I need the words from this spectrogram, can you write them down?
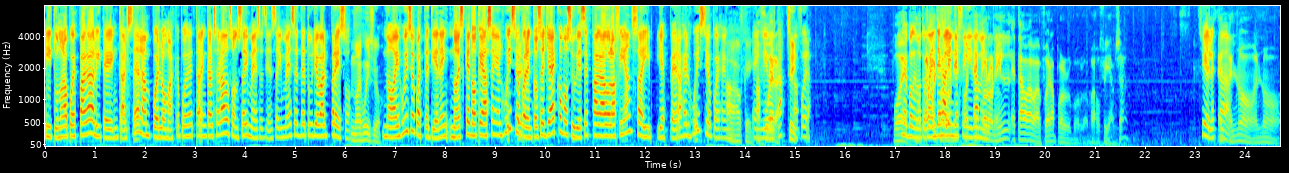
y tú no la puedes pagar y te encarcelan, pues lo más que puedes estar encarcelado son seis meses. Y en seis meses de tú llevar preso No hay juicio. no hay juicio, pues te tienen, no es que no te hacen el juicio, Sí. pero entonces ya es como si hubieses pagado la fianza y, y esperas el juicio, pues en, Ah, ok. en Afuera. libertad, Sí. afuera. Pues, Sí, porque no te pueden dejar indefinidamente. El coronel estaba afuera por, por- bajo fianza. Sí, él está. él no, él no.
